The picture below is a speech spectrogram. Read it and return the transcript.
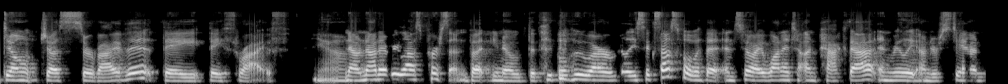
don't just survive it, they they thrive. Yeah. Now, not every last person, but you know, the people who are really successful with it. And so I wanted to unpack that and really understand,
